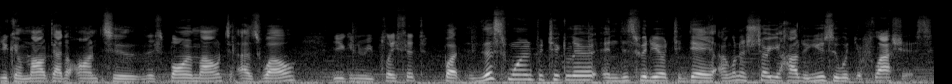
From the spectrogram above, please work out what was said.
you can mount that onto this Bowens mount as well. You can replace it. But this one particular, in this video today, I'm going to show you how to use it with your flashes.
